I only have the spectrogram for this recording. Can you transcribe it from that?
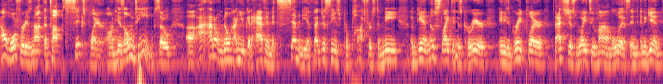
Al Horford is not a top six player on his own team. So uh, I, I don't know how you could have him at 70th. That just seems preposterous to me. Again, no slight to his career, and he's a great player. That's just way too high on the list. And, and again,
